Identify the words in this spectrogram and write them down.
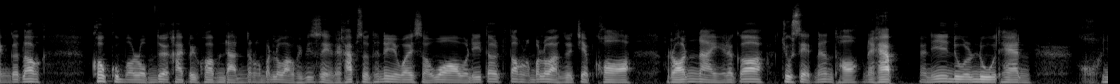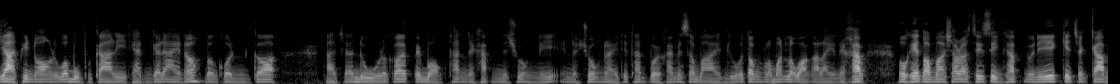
งก็ต้องควบคุมอารมณ์ด้วยใครเป็นความดันต้องระมัดระวังเป็นพิเศษนะครับ ส่วนท่านที่อยู่วัยสววันนี้ต้องต้องระมัดระวังคือเจ็บคอ ร้อนในแล้วก็จุกเสร็จแน่นท้องนะครับ อันนี้ดูดูแทนญาติพี่น้องหรือว่าบุปการีแทนก็ได้เนาะบางคนก็อาจจะดูแล้วก็ไปบอกท่านนะครับในช่วงนี้ในช่วงไหนที่ท่านป่วยไข้ไม่สบาย หรือว่าต้องระมัดระวังอะไรนะครับ โอเค ต่อมาชาวราศีสิงห์ครับวันนี้กิจกรรม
